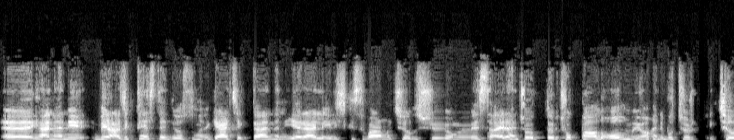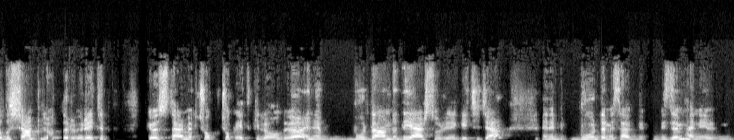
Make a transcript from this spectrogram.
Ee, yani hani birazcık test ediyorsun hani gerçekten hani yerelle ilişkisi var mı, çalışıyor mu vesaire. Hani çok da çok pahalı olmuyor. Hani bu tür çalışan pilotları üretip göstermek çok çok etkili oluyor. Hani buradan da diğer soruya geçeceğim. Hani burada mesela bizim hani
